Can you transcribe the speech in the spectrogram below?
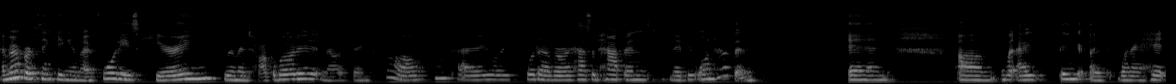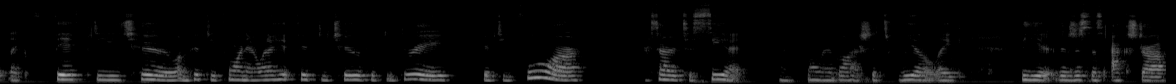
I remember thinking in my 40s, hearing women talk about it, and I would think, oh, okay, like whatever, it hasn't happened, maybe it won't happen. And um, what I think, like when I hit like 52, I'm 54 now, when I hit 52, 53, 54, I started to see it. Like, oh my gosh, it's real. Like, the there's just this extra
